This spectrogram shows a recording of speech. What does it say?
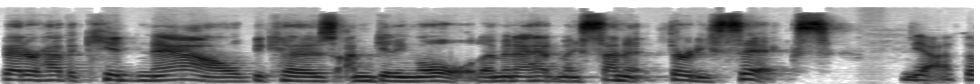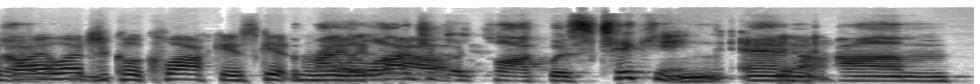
better have a kid now because I'm getting old. I mean, I had my son at 36. Yeah, the so biological clock is getting the really biological loud. clock was ticking, and yeah. um,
